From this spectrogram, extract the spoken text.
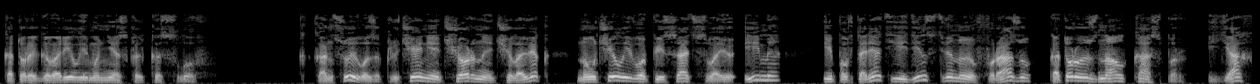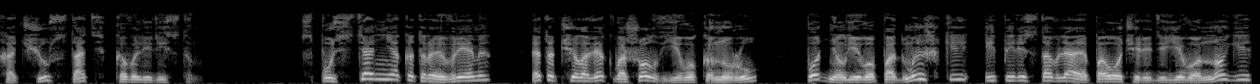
который говорил ему несколько слов. К концу его заключения черный человек научил его писать свое имя и повторять единственную фразу, которую знал Каспар «Я хочу стать кавалеристом». Спустя некоторое время этот человек вошел в его конуру, поднял его подмышки и, переставляя по очереди его ноги,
